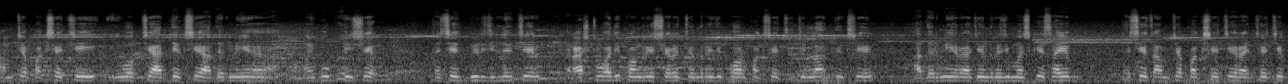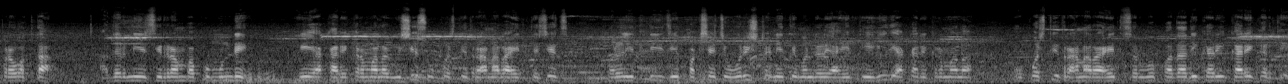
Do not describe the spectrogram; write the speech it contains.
आमच्या पक्षाचे युवकचे अध्यक्ष आदरणीय महबूब शेख तसेच बीड जिल्ह्याचे राष्ट्रवादी काँग्रेस शरदचंद्रजी पवार पक्षाचे जिल्हाध्यक्ष आदरणीय राजेंद्रजी मस्के साहेब तसेच आमच्या पक्षाचे राज्याचे प्रवक्ता आदरणीय श्रीरामबापू मुंडे हे या कार्यक्रमाला विशेष उपस्थित राहणार आहेत. तसेच परळीतली जे पक्षाचे वरिष्ठ नेते मंडळी आहेत तेही या कार्यक्रमाला उपस्थित राहणार आहेत. सर्व पदाधिकारी कार्यकर्ते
